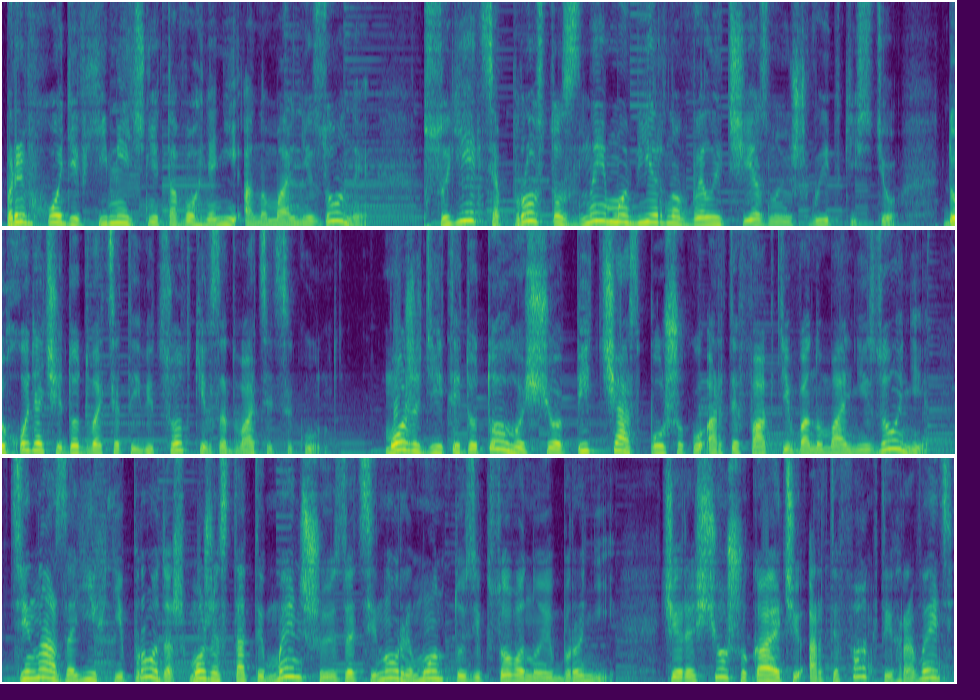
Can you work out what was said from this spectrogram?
при вході в хімічні та вогняні аномальні зони псується просто з неймовірно величезною швидкістю, доходячи до 20% за 20 секунд. Може дійти до того, що під час пошуку артефактів в аномальній зоні ціна за їхній продаж може стати меншою за ціну ремонту зіпсованої броні, через що, шукаючи артефакти, гравець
